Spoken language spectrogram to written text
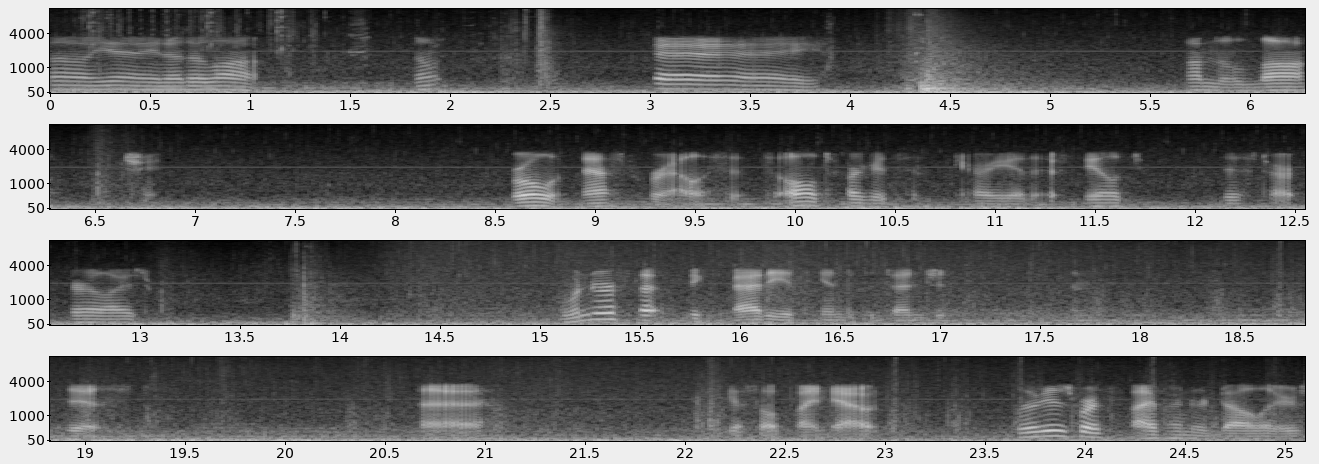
Oh yay, another lock. No. Yay! On the lock chain. Roll of mass paralysis. All targets in the area that fail to resist are paralyzed. I wonder if that big baddie at the end of the dungeon resist. Uh, I guess I'll find out. Well, it is worth $500.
